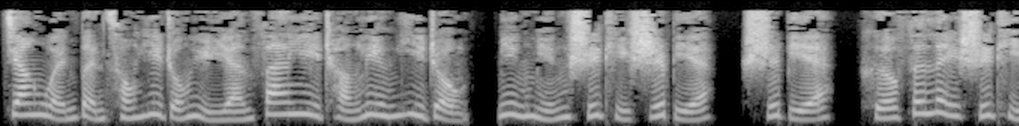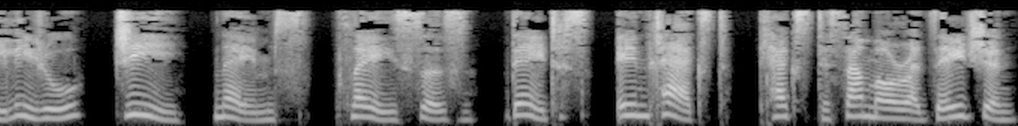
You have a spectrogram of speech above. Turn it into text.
将文本从一种语言翻译成另一种；命名实体识别，识别和分类实体，例如 G names, places, dates, in text, text summarization。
